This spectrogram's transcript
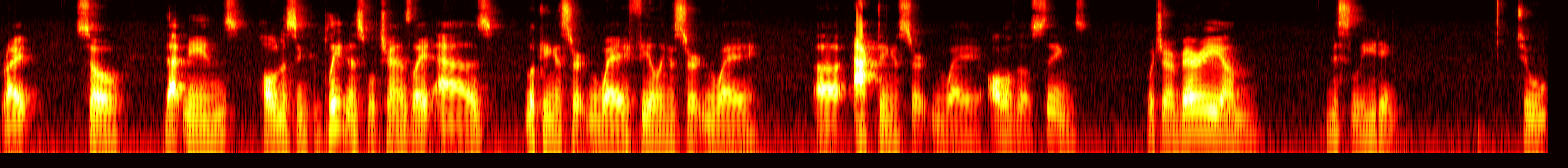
right? So that means wholeness and completeness will translate as looking a certain way, feeling a certain way, uh, acting a certain way, all of those things, which are very um, misleading to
